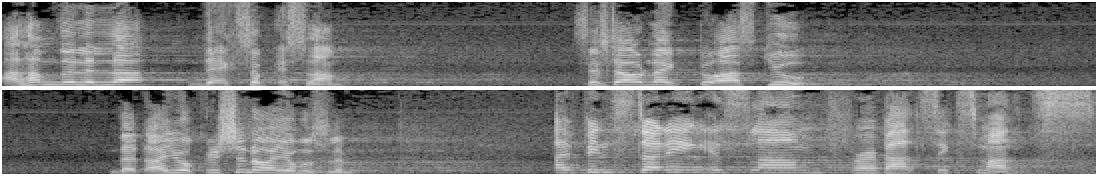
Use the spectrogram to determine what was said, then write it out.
Alhamdulillah, they accept Islam. Sister, I would like to ask you that are you a Christian or are you a Muslim? I've been studying Islam for about six months.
